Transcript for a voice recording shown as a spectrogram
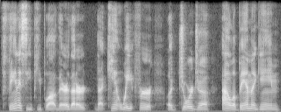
fantasy people out there that are that can't wait for a Georgia Alabama game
